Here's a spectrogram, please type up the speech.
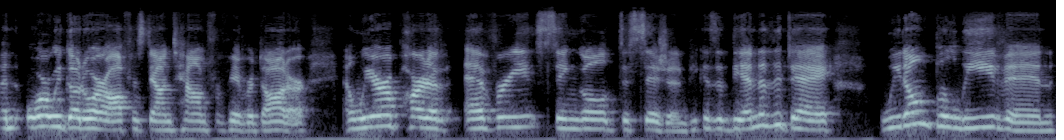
and or we go to our office downtown for favorite daughter and we are a part of every single decision because at the end of the day we don't believe in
